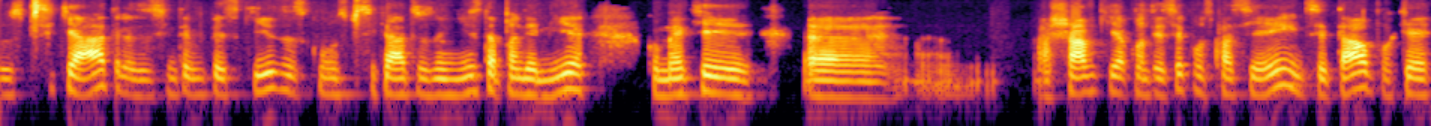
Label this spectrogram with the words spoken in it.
os psiquiatras, assim, teve pesquisas com os psiquiatras no início da pandemia, como é que achavam que ia acontecer com os pacientes e tal, porque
